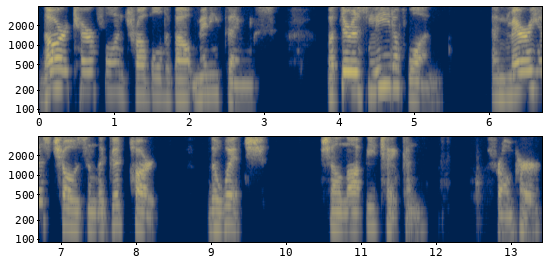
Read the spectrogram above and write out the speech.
thou art careful and troubled about many things, but there is need of one and Mary has chosen the good part, the which shall not be taken from her.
